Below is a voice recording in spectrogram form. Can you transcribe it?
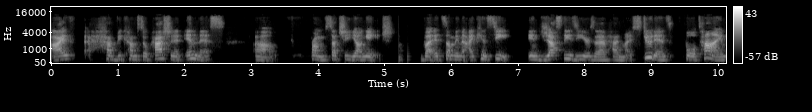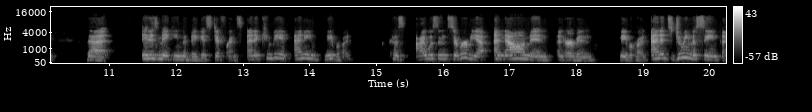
i have become so passionate in this um, from such a young age but it's something that i can see in just these years that i've had my students full time that it is making the biggest difference. And it can be in any neighborhood because I was in suburbia and now I'm in an urban neighborhood and it's doing the same thing.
